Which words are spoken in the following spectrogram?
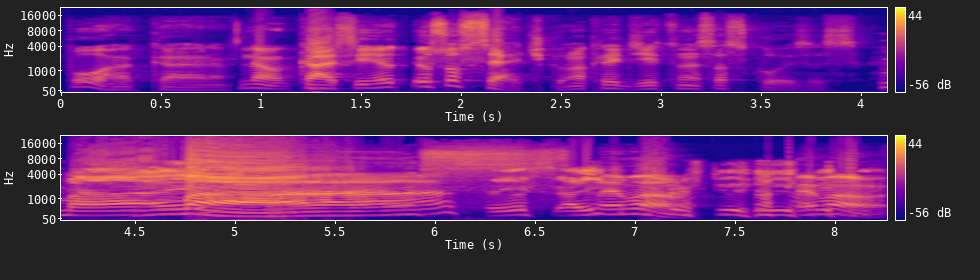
Porra, cara. Não, cara, assim, eu, eu sou cético, eu não acredito nessas coisas. Mas. Mas. Esse, aí meu irmão, meu irmão,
